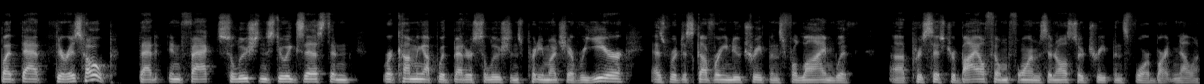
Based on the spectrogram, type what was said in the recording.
But that there is hope. That in fact solutions do exist, and we're coming up with better solutions pretty much every year as we're discovering new treatments for Lyme with uh, persistent biofilm forms and also treatments for Bartonella.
